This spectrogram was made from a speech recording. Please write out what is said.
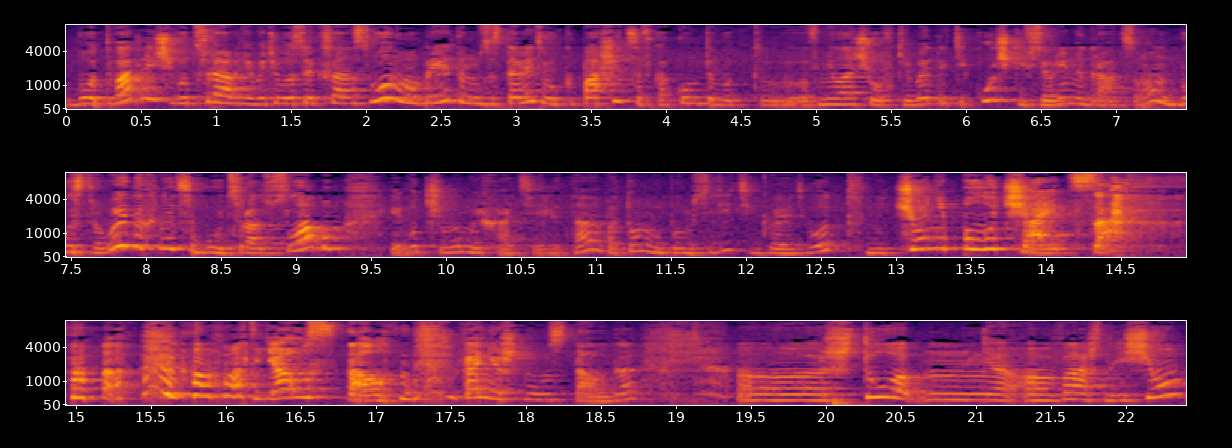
вот, в отличие, вот сравнивать его с Александром Суворовым, при этом заставлять его копошиться в каком-то вот, э, в мелочевке, в этой текучке, все время драться. Он быстро выдохнется, будет сразу слабым, и вот чему мы и хотели, да, потом мы будем сидеть и говорить, вот, ничего не получается, вот, я устал, конечно, устал, да. А, что важно еще,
